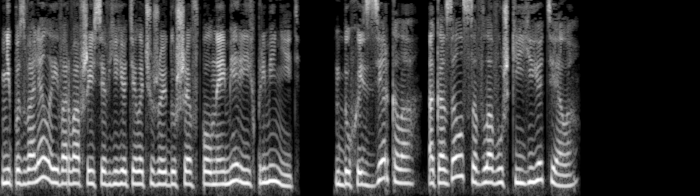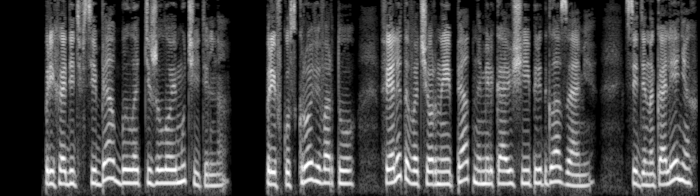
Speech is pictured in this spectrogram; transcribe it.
не позволяла и ворвавшейся в ее тело чужой душе в полной мере их применить. Дух из зеркала оказался в ловушке ее тела. Приходить в себя было тяжело и мучительно. Привкус крови во рту, фиолетово-черные пятна, мелькающие перед глазами. Сидя на коленях,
